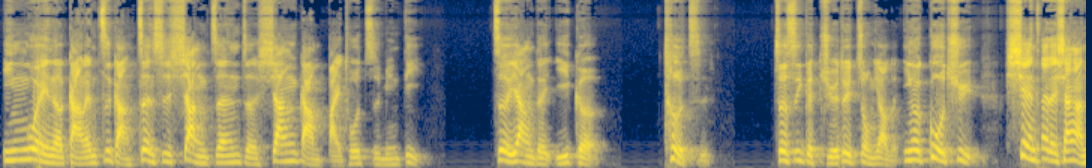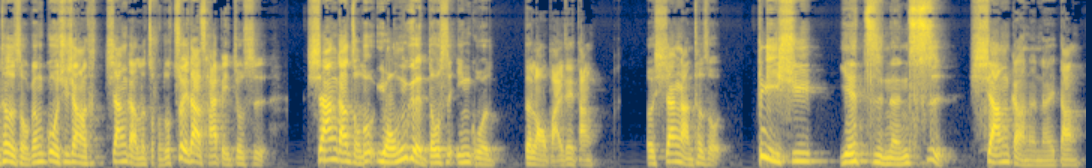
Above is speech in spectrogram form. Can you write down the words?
因为呢，港人治港正是象征着香港摆脱殖民地这样的一个特质，这是一个绝对重要的。因为过去现在的香港特首跟过去香港香港的总督最大差别就是，香港总督永远都是英国的老白在当，而香港特首必须也只能是香港人来当，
